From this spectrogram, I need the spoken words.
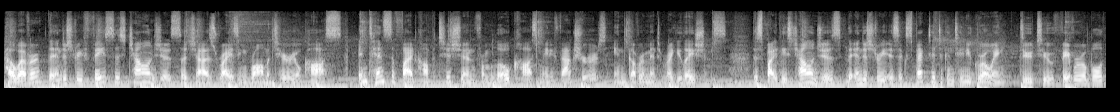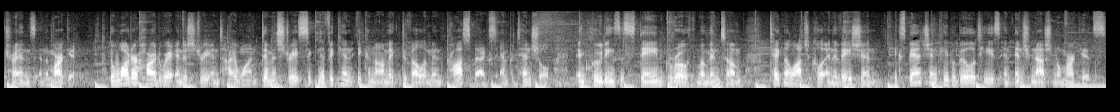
However, the industry faces challenges such as rising raw material costs, intensified competition from low-cost manufacturers, and government regulations. Despite these challenges, the industry is expected to continue growing due to favorable trends in the market. The water hardware industry in Taiwan demonstrates significant economic development prospects and potential, including sustained growth momentum, technological innovation, expansion capabilities in international markets,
